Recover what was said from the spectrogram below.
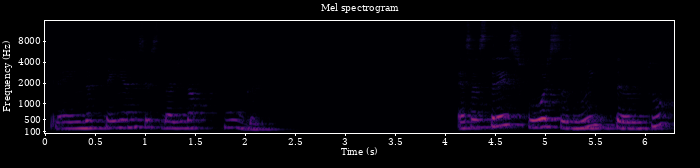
Que ele ainda tem a necessidade da fuga. Essas três forças, no entanto,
